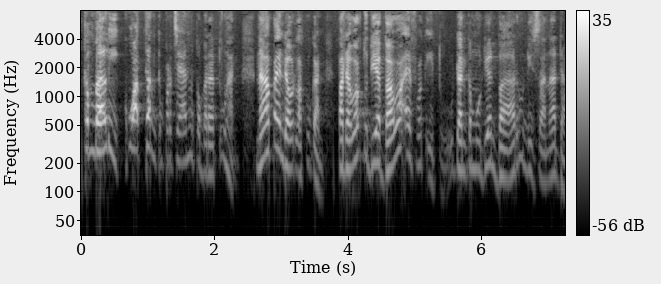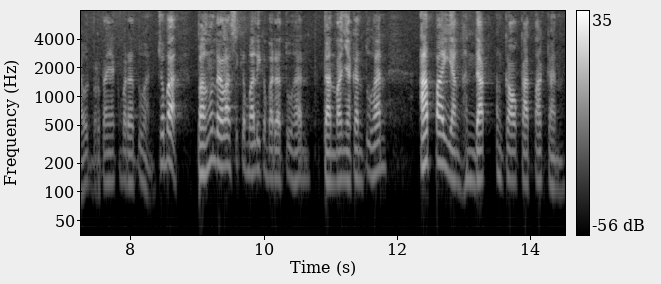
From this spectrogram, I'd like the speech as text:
Kembali, kuatkan kepercayaanmu kepada Tuhan. Nah apa yang Daud lakukan? Pada waktu dia bawa efod itu dan kemudian baru di sana Daud bertanya kepada Tuhan. Coba bangun relasi kembali kepada Tuhan dan tanyakan Tuhan, apa yang hendak engkau katakan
